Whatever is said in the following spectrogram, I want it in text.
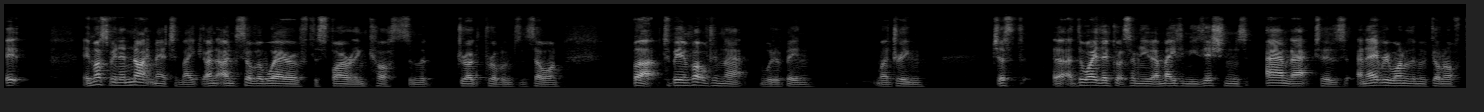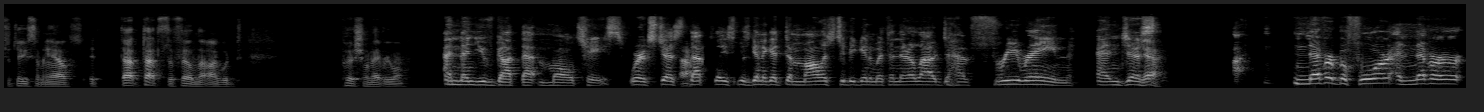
it. It must have been a nightmare to make. And I'm sort of aware of the spiraling costs and the drug problems and so on. But to be involved in that would have been my dream just uh, the way they've got so many amazing musicians and actors, and every one of them have gone off to do something else. It, that that's the film that I would push on everyone. And then you've got that mall chase where it's just Ah. that place was going to get demolished to begin with and they're allowed to have free reign and just Yeah. never before and never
